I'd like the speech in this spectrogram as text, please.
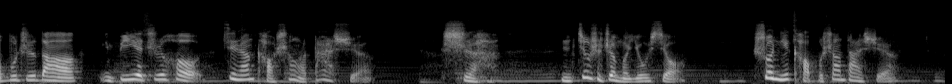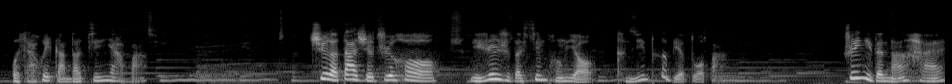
我不知道你毕业之后竟然考上了大学。是啊，你就是这么优秀。说你考不上大学，我才会感到惊讶吧。去了大学之后，你认识的新朋友肯定特别多吧？追你的男孩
